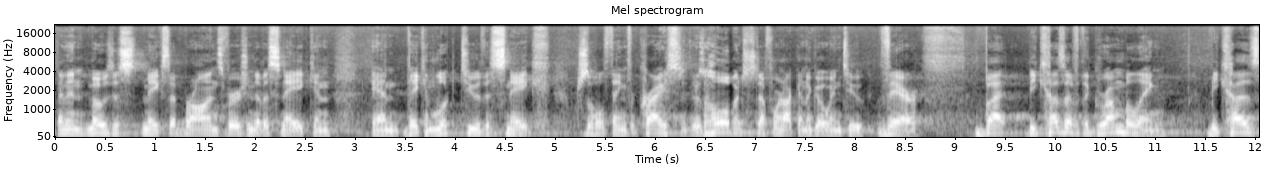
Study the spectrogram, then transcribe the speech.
And then Moses makes a bronze version of a snake, and, and they can look to the snake, which is a whole thing for Christ. There's a whole bunch of stuff we're not going to go into there. But because of the grumbling, because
